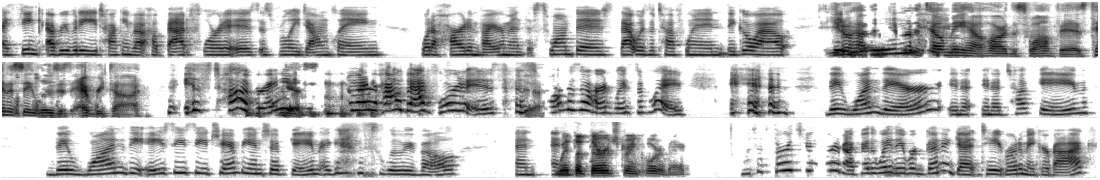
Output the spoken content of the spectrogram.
I think everybody talking about how bad Florida is is really downplaying what a hard environment the swamp is. That was a tough win. They go out, You don't, have to, you don't have to tell me how hard the swamp is. Tennessee loses every time. It's tough, right? Yes. no matter how bad Florida is, the Yeah. Swamp is a hard place to play. And they won there in a, in a tough game. They won the ACC championship game against Louisville, and, and with a third string quarterback. With a third string quarterback. By the way, they were gonna get Tate Rodemaker back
